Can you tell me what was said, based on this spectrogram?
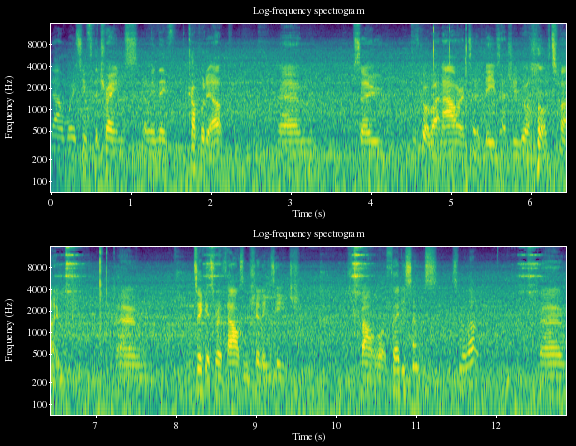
Down waiting for the trains. I mean, they've coupled it up. Um, so we've got about an hour until it leaves. Actually, we've got a lot of time. Um, tickets are a thousand shillings each. About what, thirty cents, something like that. Um,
